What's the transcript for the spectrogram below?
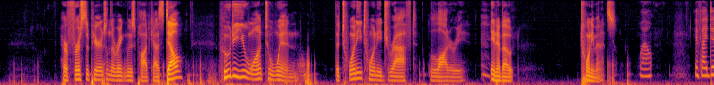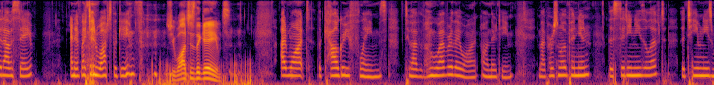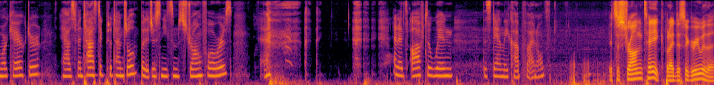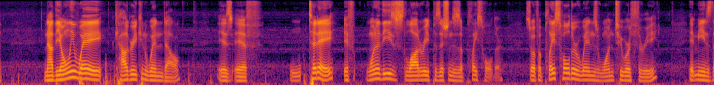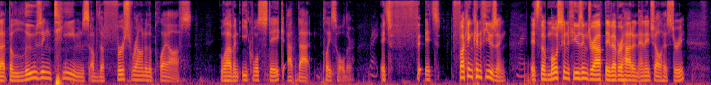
Her first appearance on the Rink Moose podcast. Dell, who do you want to win the 2020 draft lottery in about 20 minutes? Well, if I did have a say, and if I did watch the games, She watches the games. I'd want the Calgary Flames to have whoever they want on their team. In my personal opinion, the city needs a lift. The team needs more character. It has fantastic potential, but it just needs some strong forwards. and it's off to win the Stanley Cup Finals. It's a strong take, but I disagree with it. Now, the only way Calgary can win, Dell, is if today, if one of these lottery positions is a placeholder. So if a placeholder wins one, two, or three, it means that the losing teams of the first round of the playoffs will have an equal stake at that placeholder. Right. It's f- it's fucking confusing. Right. It's the most confusing draft they've ever had in NHL history,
